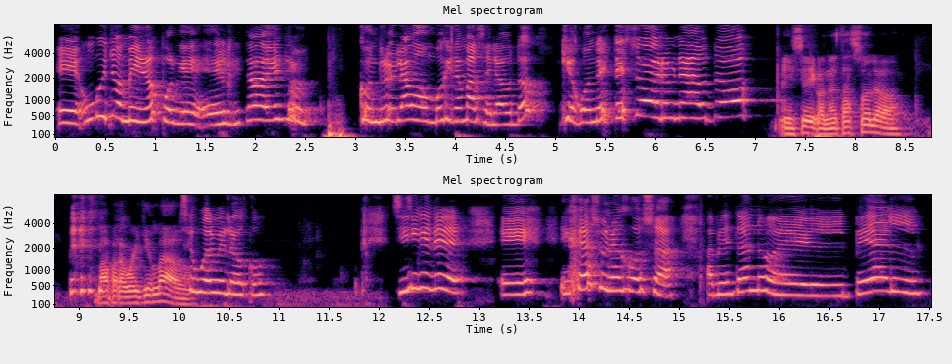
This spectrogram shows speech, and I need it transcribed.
eh, un poquito menos porque el que estaba adentro controlaba un poquito más el auto que cuando esté solo un auto Y sí, cuando estás solo, va para cualquier lado. se vuelve loco. Si sin querer eh, dejas una cosa apretando el pedal...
